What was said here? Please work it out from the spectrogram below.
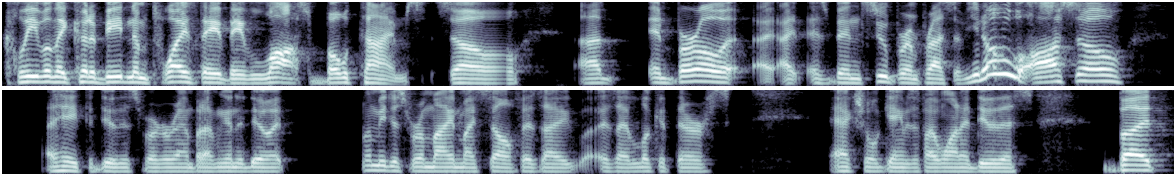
Cleveland, they could have beaten them twice. They they lost both times. So, uh, and Burrow I, I, has been super impressive. You know who also? I hate to do this, Verderame, but I'm going to do it. Let me just remind myself as I as I look at their actual games if I want to do this. But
